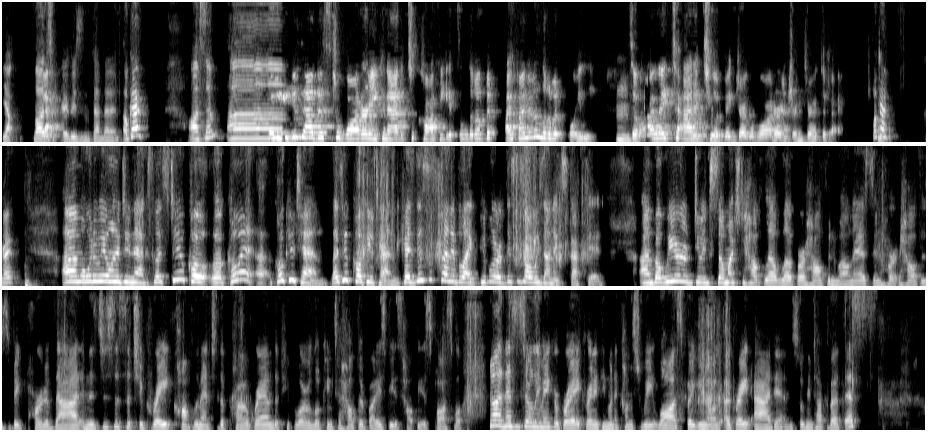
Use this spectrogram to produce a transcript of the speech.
Yeah, lots yeah. of great reasons to add that in. Okay. Awesome. Um, so you can just add this to water. You can add it to coffee. It's a little bit, I find it a little bit oily. Mm. So I like to add it to a big jug of water and drink throughout the day. Okay, great. Um, what do we want to do next? Let's do co- uh, co- uh, CoQ10. Let's do CoQ10 because this is kind of like people are, this is always unexpected. Um, but we are doing so much to help level up our health and wellness, and heart health is a big part of that. And it's just such a great complement to the program that people are looking to help their bodies be as healthy as possible. Not necessarily make or break or anything when it comes to weight loss, but you know, a great add in. So we can talk about this.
